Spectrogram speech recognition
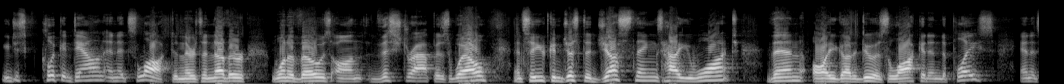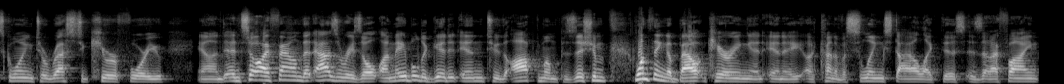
you just click it down and it's locked. And there's another one of those on this strap as well. And so you can just adjust things how you want. Then all you got to do is lock it into place and it's going to rest secure for you. And, and so I found that as a result, I'm able to get it into the optimum position. One thing about carrying it in a, a kind of a sling style like this is that I find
